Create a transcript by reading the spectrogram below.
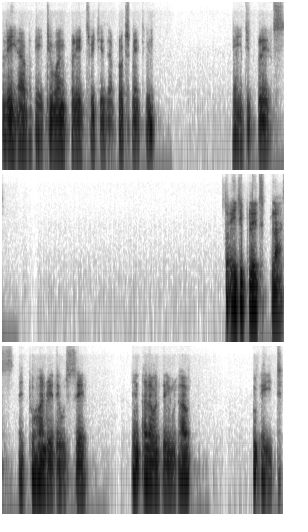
They have 81 plates, which is approximately 80 plates. So 80 plates plus the 200 they will sell. In other words, they will have to 8.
